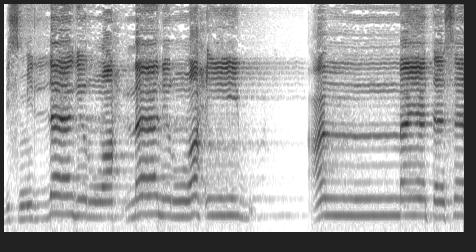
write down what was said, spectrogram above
بسم الله الرحمن الرحيم عم يتساءلون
